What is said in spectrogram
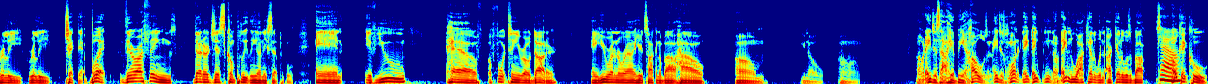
really really check that. But there are things that are just completely unacceptable. And if you have a 14 year old daughter and you running around here talking about how, um, you know, um, oh, they just out here being hoes and they just wanted they they you know they knew R. Kelly when R. Kelly was about. Child. Okay, cool.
